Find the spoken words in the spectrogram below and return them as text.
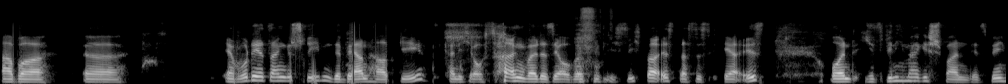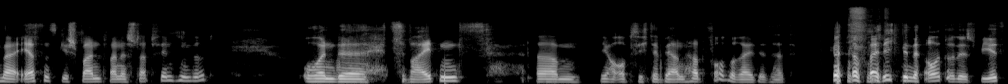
Aber äh, er wurde jetzt angeschrieben, der Bernhard G. Kann ich auch sagen, weil das ja auch öffentlich sichtbar ist, dass es er ist. Und jetzt bin ich mal gespannt. Jetzt bin ich mal erstens gespannt, wann es stattfinden wird. Und äh, zweitens, ähm, ja, ob sich der Bernhard vorbereitet hat. Weil ich bin der Autor des Spiels,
